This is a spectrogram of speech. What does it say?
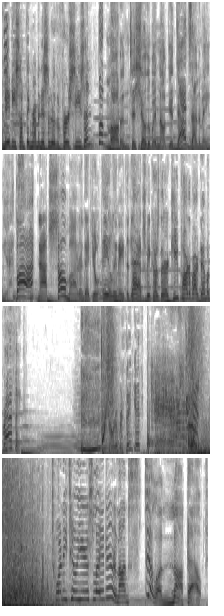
Maybe something reminiscent of the first season? But modern to show that we're not your dad's animaniacs. But not so modern that you'll alienate the dads because they're a key part of our demographic. Don't overthink it. 22 years later, and I'm still a knockout.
